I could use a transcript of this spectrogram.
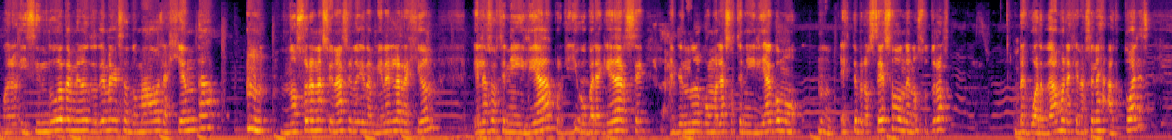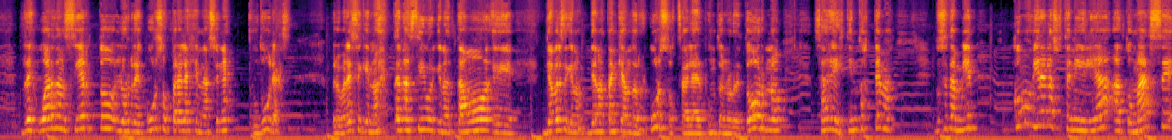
Bueno, y sin duda también otro tema que se ha tomado la agenda, no solo nacional, sino que también en la región, es la sostenibilidad, porque llegó para quedarse, entendiendo como la sostenibilidad como este proceso donde nosotros resguardamos las generaciones actuales resguardan cierto los recursos para las generaciones futuras. Pero parece que no es tan así porque no estamos, eh, ya parece que ya no están quedando recursos. Se habla del punto de no retorno, se habla de distintos temas. Entonces también, ¿cómo viene la sostenibilidad a tomarse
